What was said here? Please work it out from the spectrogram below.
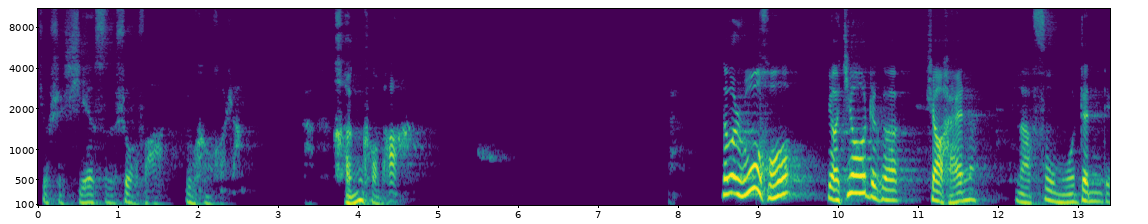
就是邪思说法如恒河沙啊，很可怕！那么如何？要教这个小孩呢，那父母真的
